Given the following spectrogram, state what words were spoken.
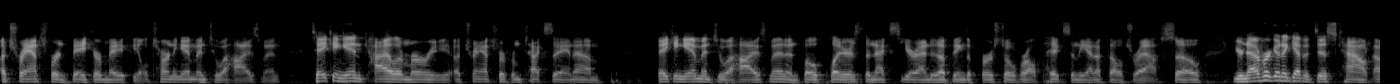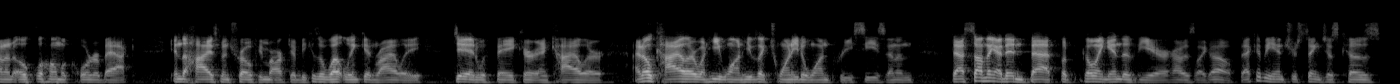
a transfer in Baker Mayfield, turning him into a Heisman, taking in Kyler Murray, a transfer from Texas A&M, making him into a Heisman, and both players the next year ended up being the first overall picks in the NFL draft. So you're never going to get a discount on an Oklahoma quarterback in the Heisman Trophy market because of what Lincoln Riley did with Baker and Kyler I know Kyler when he won, he was like 20 to one preseason, and that's something I didn't bet, but going into the year, I was like, oh, that could be interesting just because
